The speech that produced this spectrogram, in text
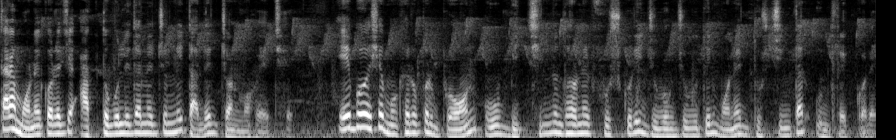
তারা মনে করে যে আত্মবলিদানের জন্যই তাদের জন্ম হয়েছে। এ বয়সে মুখের উপর ব্রণ ও বিচ্ছিন্ন ধরনের ফুসকুড়ি যুবক যুবতীর মনের দুশ্চিন্তার উদ্রেক করে।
